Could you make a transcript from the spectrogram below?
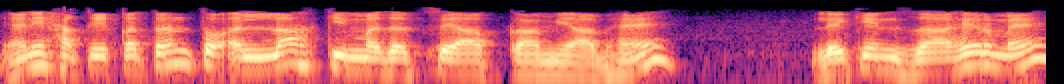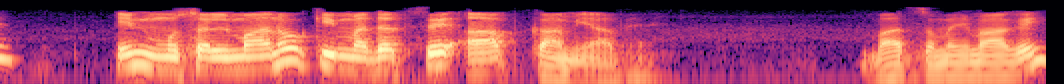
یعنی حقیقتاً تو اللہ کی مدد سے آپ کامیاب ہیں، لیکن ظاہر میں ان مسلمانوں کی مدد سے آپ کامیاب ہیں۔ بات سمجھ میں آ گئی؟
